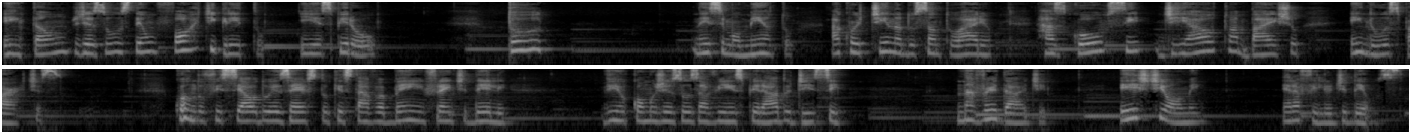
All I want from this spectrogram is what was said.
Então Jesus deu um forte grito e expirou. Todo... Nesse momento, a cortina do santuário rasgou-se de alto a baixo em duas partes. Quando o oficial do exército que estava bem em frente dele viu como Jesus havia expirado, disse: Na verdade, este homem era filho de Deus.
